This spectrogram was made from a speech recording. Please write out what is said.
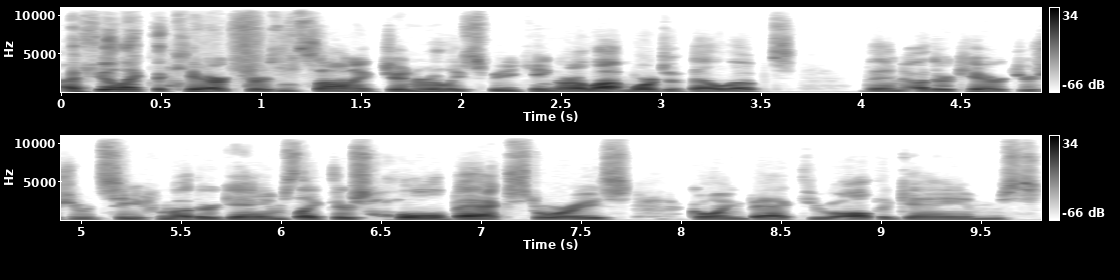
i feel like the characters in sonic generally speaking are a lot more developed than other characters you would see from other games like there's whole backstories going back through all the games.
